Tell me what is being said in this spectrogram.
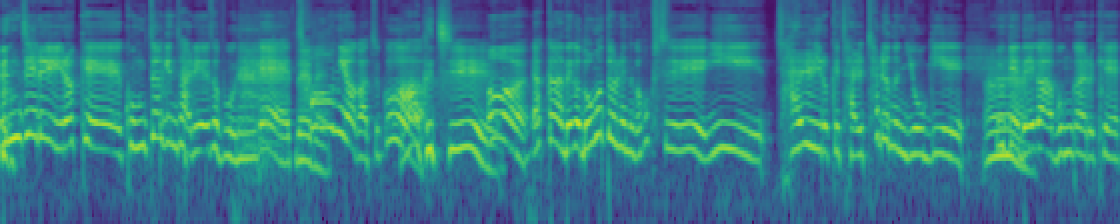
은지를 이렇게 공적인 자리에서 보는 게. 처음이어가지고. 아, 그치. 어, 약간 내가 너무 떨리는 거. 혹시 이 잘 이렇게 잘 차려놓은 여기, 여기 네. 내가 뭔가 이렇게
